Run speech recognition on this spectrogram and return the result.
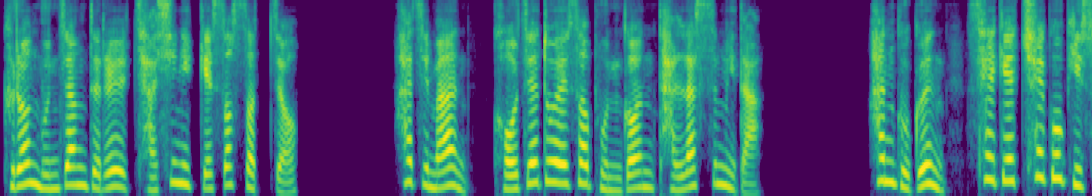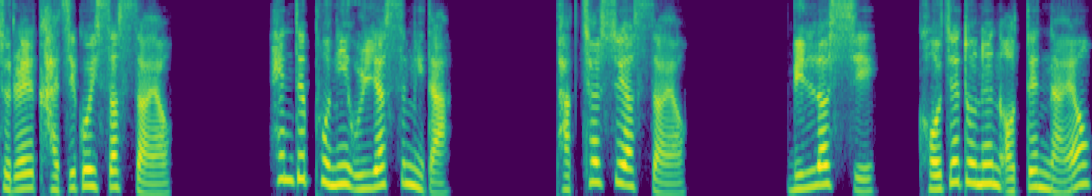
그런 문장들을 자신있게 썼었죠. 하지만 거제도에서 본 건 달랐습니다. 한국은 세계 최고 기술을 가지고 있었어요. 핸드폰이 울렸습니다. 박철수였어요. 밀러 씨, 거제도는 어땠나요?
